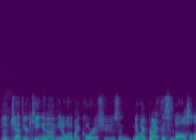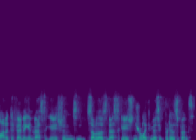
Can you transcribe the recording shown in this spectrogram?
So Jeff, you're keying in on you know one of my core issues, and you know my practice involves a lot of defending investigations, and some of those investigations relate to missing participants.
